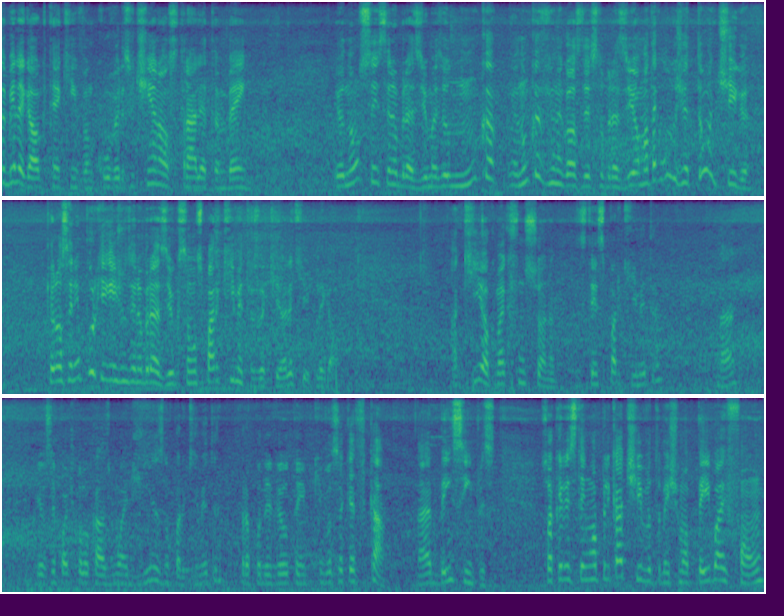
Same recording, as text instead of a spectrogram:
Coisa bem legal que tem aqui em Vancouver, isso tinha na Austrália também. Eu não sei se tem no Brasil, mas eu nunca, eu nunca vi um negócio desse no Brasil. É uma tecnologia tão antiga que eu não sei nem por que a gente não tem no Brasil, que são os parquímetros aqui. Olha aqui, que legal. Aqui, ó, como é que funciona? Você tem esse parquímetro, né? E você pode colocar as moedinhas no parquímetro para poder ver o tempo que você quer ficar, né? Bem simples. Só que eles têm um aplicativo também, chama Pay by Phone,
